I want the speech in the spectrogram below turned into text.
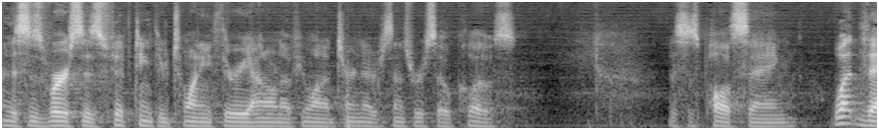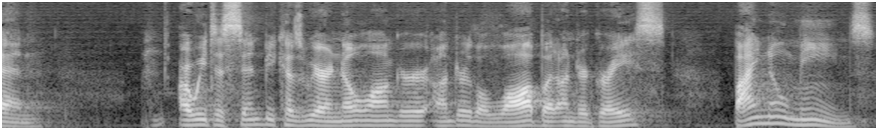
This is verses 15 through 23. I don't know if you want to turn there since we're so close. This is Paul saying, What then? Are we to sin because we are no longer under the law but under grace? By no means.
